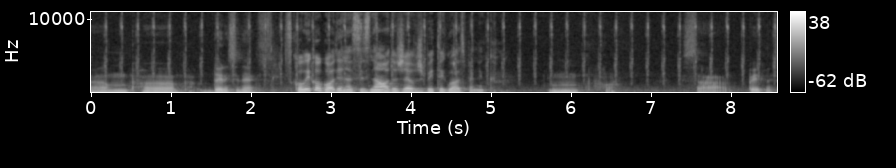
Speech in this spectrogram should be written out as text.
Um, pa, Denis i Denis. S koliko godina si znao da želiš biti glazbenik? Mm, sa 15.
